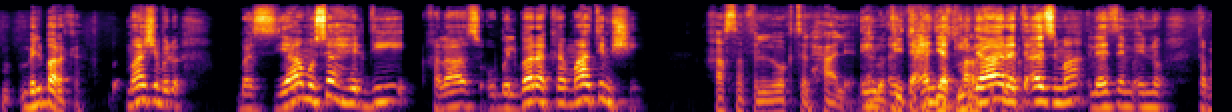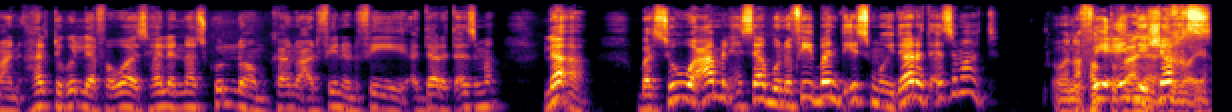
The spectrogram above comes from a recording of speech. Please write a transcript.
بالبركة. ماشي بال... بس يا مسهل دي خلاص وبالبركة ما تمشي. خاصة في الوقت الحالي لأنه في تحديات مرة إدارة كثيرة. أزمة لازم إنه طبعا هل تقول لي يا فواز هل الناس كلهم كانوا عارفين إنه في إدارة أزمة؟ لا بس هو عامل حسابه إنه في بند اسمه إدارة أزمات وأنا في عندي شخص أسوية.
